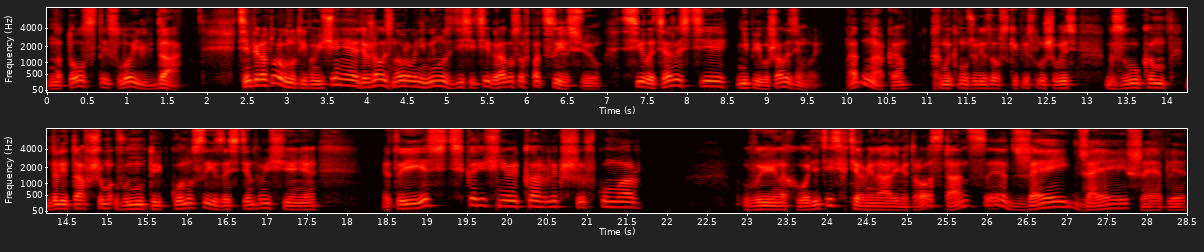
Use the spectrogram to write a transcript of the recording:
на толстый слой льда. Температура внутри помещения держалась на уровне минус 10 градусов по Цельсию. Сила тяжести не превышала земной. Однако, хмыкнул Железовский, прислушиваясь к звукам, долетавшим внутрь конуса из-за стен помещения, это и есть коричневый карлик Шивкумар. Вы находитесь в терминале метро, станция Джей Джей Шепли,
